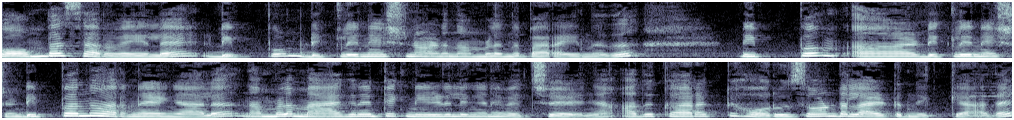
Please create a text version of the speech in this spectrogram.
കോമ്പസ് സർവേയിലെ ഡിപ്പും ഡിക്ലിനേഷനും ആണ് നമ്മളിന്ന് പറയുന്നത്. ഡിപ്പും ഡിക്ലിനേഷൻ. ഡിപ്പ് എന്ന് പറഞ്ഞു കഴിഞ്ഞാൽ നമ്മൾ മാഗ്നറ്റിക് നീഡിൽ ഇങ്ങനെ വെച്ച് കഴിഞ്ഞാൽ അത് കറക്റ്റ് ഹൊറിസോണ്ടലായിട്ട് നിൽക്കാതെ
